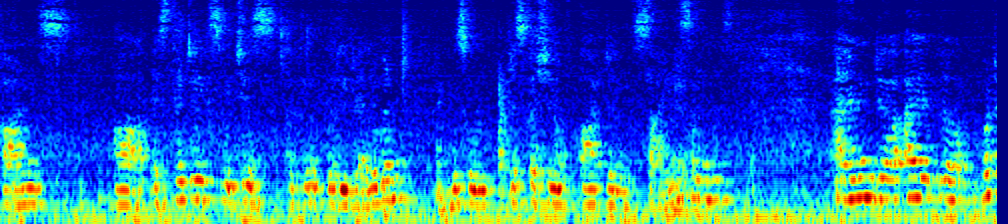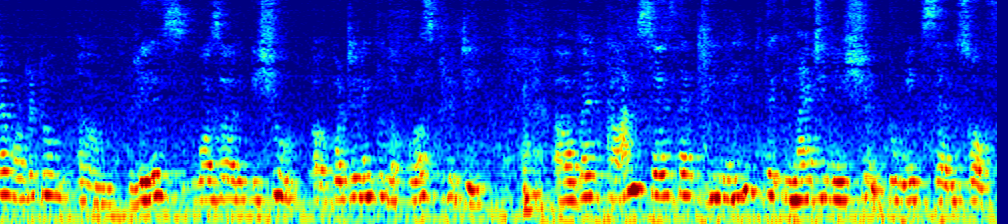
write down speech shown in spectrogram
Kant's uh, aesthetics, which is, I think, very relevant. This whole discussion of art and science Yeah. and this. And uh, I, uh, what I wanted to um, raise was an issue uh, pertaining to the first critique, uh, where Kant says that we need the imagination to make sense of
